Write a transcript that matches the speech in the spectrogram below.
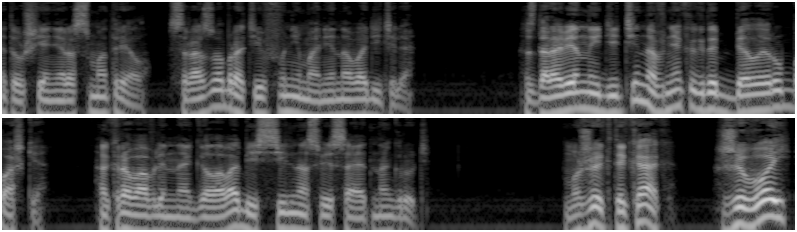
Это уж я не рассмотрел, сразу обратив внимание на водителя. Здоровенный детина в некогда белой рубашке. Окровавленная голова бессильно свисает на грудь. «Мужик, ты как? Живой?»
